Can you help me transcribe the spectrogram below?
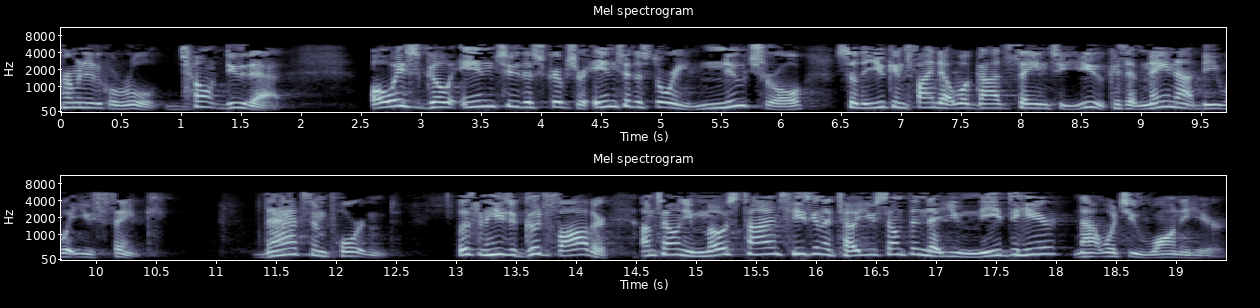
hermeneutical rule. Don't do that. Always go into the scripture, into the story neutral so that you can find out what God's saying to you because it may not be what you think. That's important. Listen, he's a good father. I'm telling you, most times he's going to tell you something that you need to hear, not what you want to hear.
